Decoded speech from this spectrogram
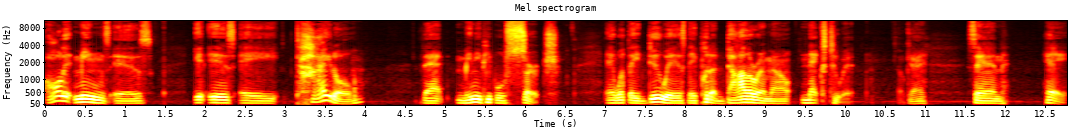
all it means is it is a title that many people search. And what they do is they put a dollar amount next to it. Okay? Saying, "Hey,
